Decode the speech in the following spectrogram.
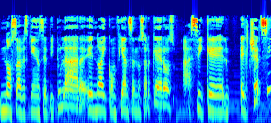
no sabes quién es el titular, eh, no hay confianza en los arqueros, así que el, el, Chelsea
